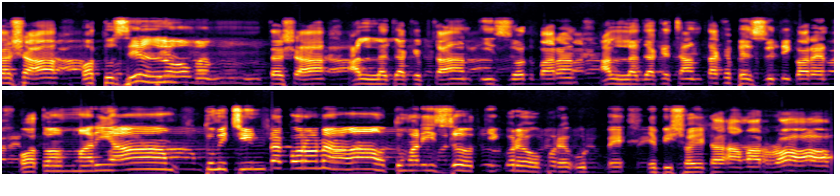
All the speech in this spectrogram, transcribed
তাশা ওয়া তুযিল্লু মান তাশা আল্লাহ যাকে চান ইজ্জত বাড়ান, আল্লাহ যাকে চান তাকে বেজ্জতি করেন। অত মারিয়াম, তুমি চিন্তা করো না, তোমার ইজ্জত কি করে উপরে উঠবে? এ বিষয়টা আমার রব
